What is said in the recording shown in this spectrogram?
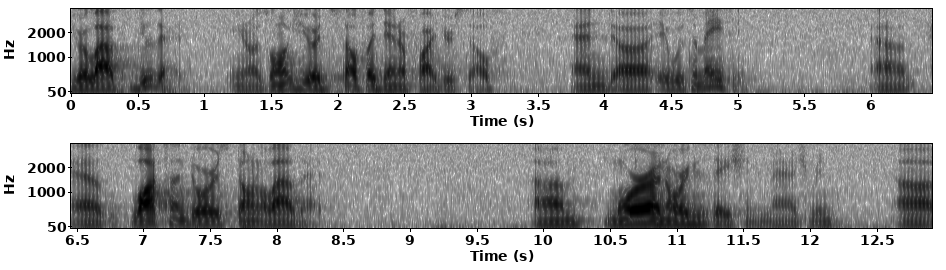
you're allowed to do that you know, as long as you had self-identified yourself. And uh, it was amazing. Uh, uh, locks on doors don't allow that. Um, more on organization and management. Uh,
